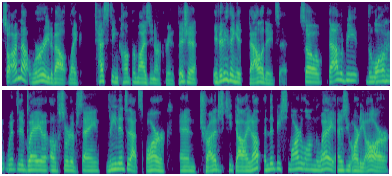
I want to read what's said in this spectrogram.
So I'm not worried about like testing compromising our creative vision. If anything, it validates it. So that would be the long winded way of sort of saying lean into that spark and try to just keep dialing up and then be smart along the way as you already are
